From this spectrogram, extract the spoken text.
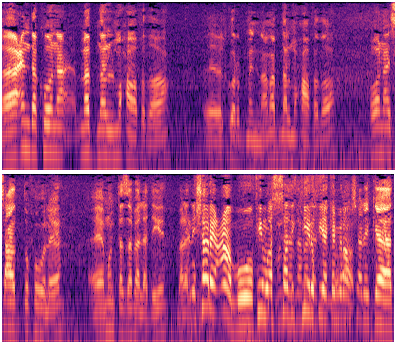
آه، عندك هون مبنى المحافظة آه، القرب منا مبنى المحافظة. هون إسعاد طفولة آه، منتزه بلدي. بلدي. يعني شارع عام وفي مؤسسات كثير وفيها كاميرات. شركات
